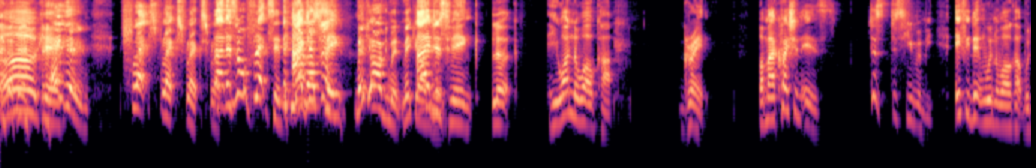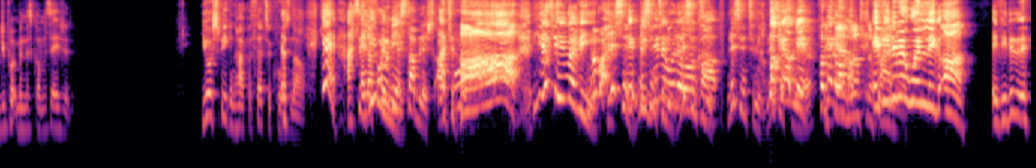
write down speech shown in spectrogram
Okay. AJ, flex, flex, flex, flex. Now, there's no flexing. I just no, think make your argument. Make your I argument. just think, look, he won the World Cup. Great. But my question is, just just humor me. If he didn't win the World Cup, would you put him in this conversation? You're speaking hypotheticals now. Yeah, I said And I've human already being. established. I I've said, already- ah, you just human being. No, but listen, if listen he didn't me, win the listen World to me, Cup, listen to me. Listen okay, to okay, yeah? forget If the he World Cup. lost the If he didn't win League R, if he didn't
